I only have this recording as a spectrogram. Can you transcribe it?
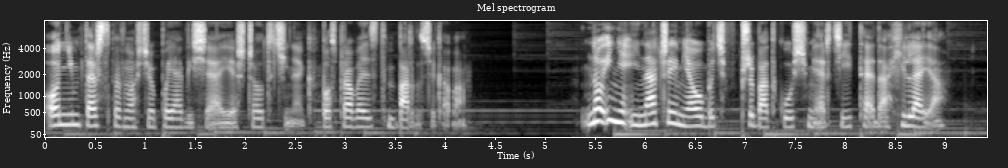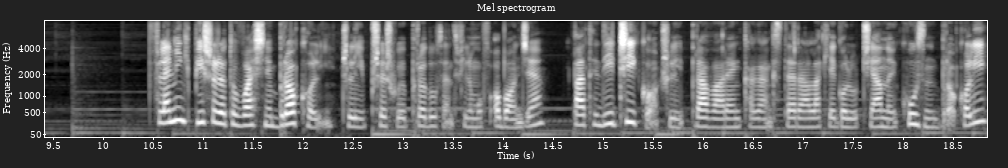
O nim też z pewnością pojawi się jeszcze odcinek, bo sprawa jest bardzo ciekawa. No i nie inaczej miało być w przypadku śmierci Teda Hilleya. Fleming pisze, że to właśnie Broccoli, czyli przyszły producent filmów o Bondzie, Pat DiCicco, czyli prawa ręka gangstera Lakiego Luciano i kuzyn Broccoli,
